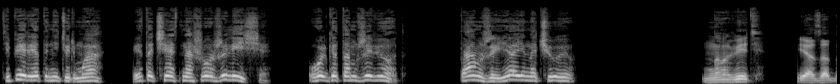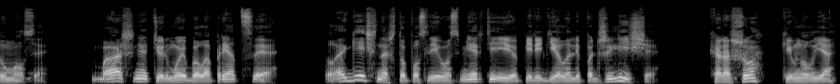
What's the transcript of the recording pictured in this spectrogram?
Теперь это не тюрьма, это часть нашего жилища. Ольга там живет. Там же я и ночую. Но ведь я задумался. Башня тюрьмой была при отце. Логично, что после его смерти ее переделали под жилище. Хорошо, кивнул я.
